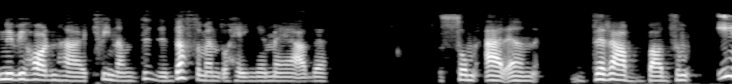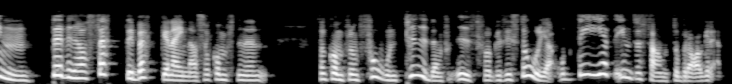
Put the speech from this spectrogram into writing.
nu vi har den här kvinnan Dida som ändå hänger med som är en drabbad som inte vi har sett i böckerna innan som kommer från, en, som kommer från forntiden, från isfolkets historia. Och det är ett intressant och bra grepp.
